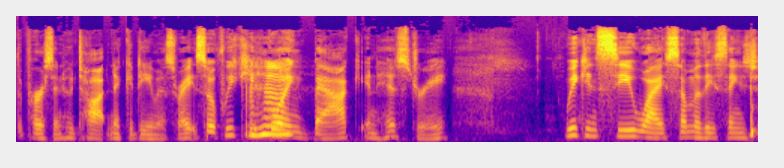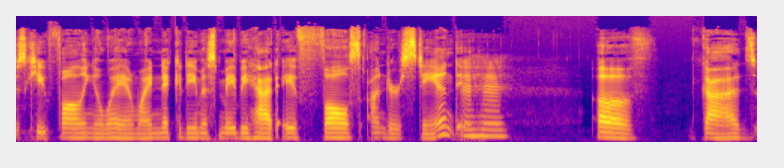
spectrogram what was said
the person who taught Nicodemus, right? So if we keep Mm-hmm. going back in history, we can see why some of these things just keep falling away and why Nicodemus maybe had a false understanding Mm-hmm. Of God's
